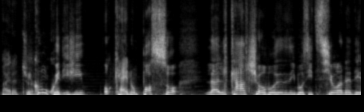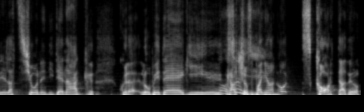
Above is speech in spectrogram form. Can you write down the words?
Ma hai E ragione. comunque dici, ok, non posso... la- il calcio po- di posizione, di relazione di Tenag, quella, Lopeteghi, No, il calcio sai- spagnolo, oh, scordatelo.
